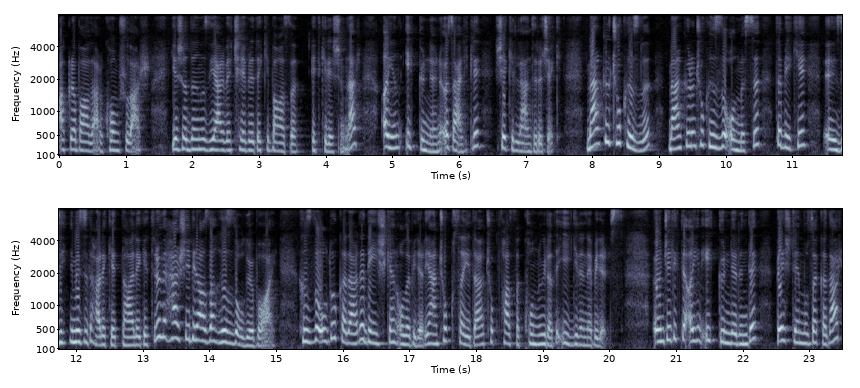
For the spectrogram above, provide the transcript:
akrabalar komşular yaşadığınız yer ve çevredeki bazı etkileşimler ayın ilk günlerini özellikle şekillendirecek. Merkür çok hızlı Merkür'ün çok hızlı olması tabii ki e, zihnimizi de hareketli hale getiriyor ve her şey biraz daha hızlı oluyor bu ay hızlı olduğu kadar da değişken olabilir. Yani çok sayıda çok fazla konuyla da ilgilenebiliriz. Öncelikle ayın ilk günlerinde 5 Temmuz'a kadar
